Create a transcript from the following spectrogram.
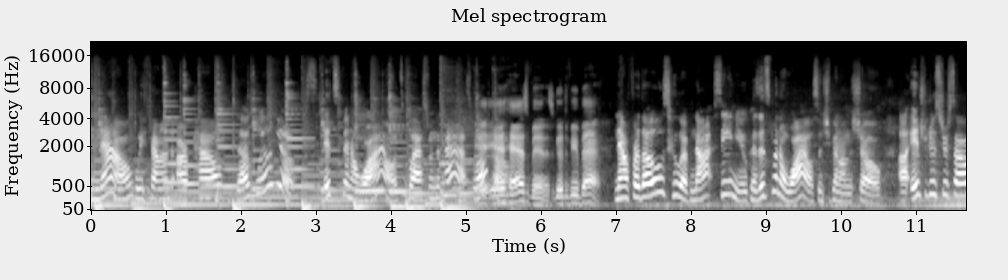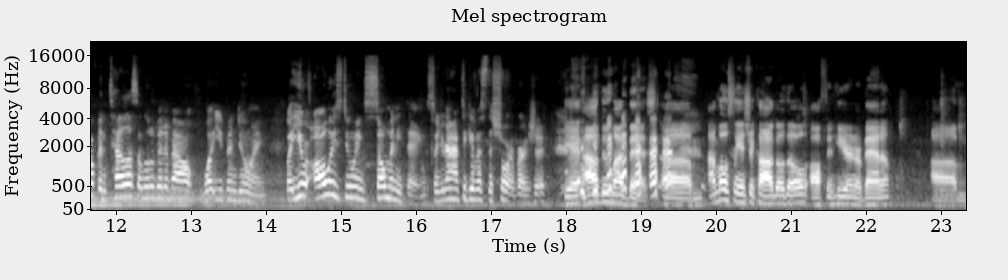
And now we found our pal Doug Williams. It's been a while. It's a blast from the past. Welcome. it has been. It's good to be back. Now, for those who have not seen you, because it's been a while since you've been on the show, uh, introduce yourself and tell us a little bit about what you've been doing. But you're always doing so many things, so you're gonna have to give us the short version. Yeah, I'll do my best. Um, I'm mostly in Chicago, though, often here in Urbana. Um,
